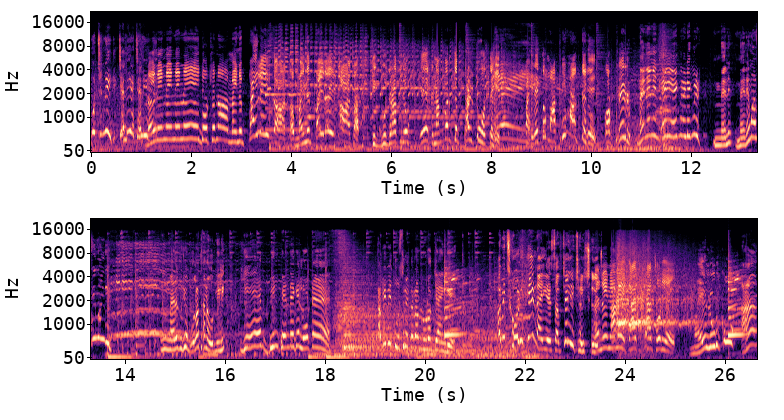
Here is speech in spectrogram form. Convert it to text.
कुछ नहीं चलिए चलिए। नहीं नहीं नहीं नहीं नहीं जोशना मैंने पहले ही कहा था मैंने पहले ही कहा था कि गुजराती लोग एक नंबर के पलटू होते हैं। पहले तो माफ़ी मांगते हैं और फिर नहीं नहीं नहीं, एक मिनट एक मिनट। मैंने मैंने माफ़ी मांगी? मैंने तुझे बोला था ना उर्मिली। ये बिन पेंदे के लोटे हैं। कभी भी दूसरी तरफ़ लुढ़क जाएँगे। अभी छोड़िए ना ये सब। चलिए चलिए चलिए। नहीं नहीं नहीं क्या क्या छोड़िए? मैं लुढ़कू? हाँ?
